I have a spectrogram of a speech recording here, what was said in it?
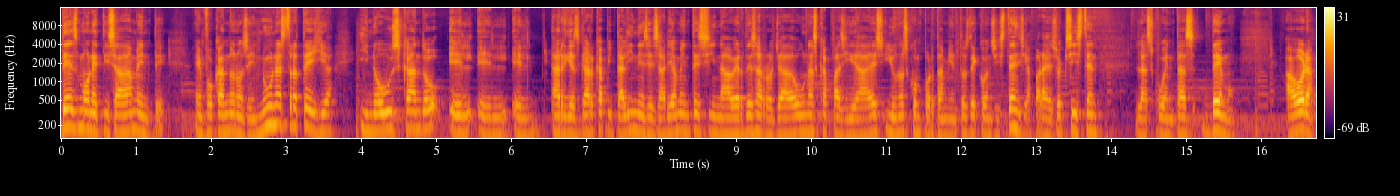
desmonetizadamente enfocándonos en una estrategia y no buscando el, arriesgar capital innecesariamente sin haber desarrollado unas capacidades y unos comportamientos de consistencia. Para eso existen las cuentas demo. Ahora,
